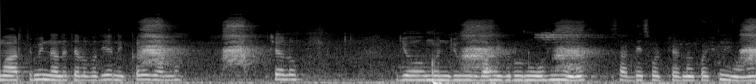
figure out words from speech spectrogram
ਮਾਰਚ ਮਹੀਨਾ ਤਾਂ ਚਲੋ ਵਧੀਆ ਨਿਕਲ ਜਾਂਦਾ। ਚਲੋ, ਜੋ ਮਨਜ਼ੂਰ ਵਾਹਿਗੁਰੂ ਨੂੰ ਉਹੀ ਹੋਣਾ। ਸਾਡੇ ਸੋਚਣ ਨਾਲ ਕੁਝ ਨਹੀਂ ਹੋਣਾ।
